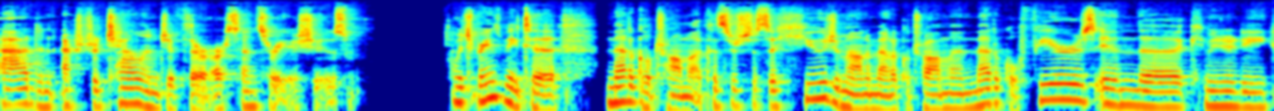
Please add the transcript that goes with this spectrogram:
add an extra challenge if there are sensory issues. Which brings me to medical trauma, because there's just a huge amount of medical trauma and medical fears in the community.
